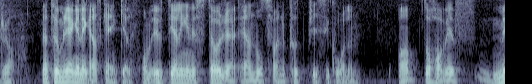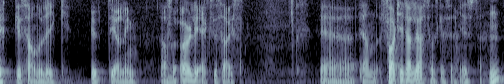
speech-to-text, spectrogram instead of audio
Bra. Men tumregeln är ganska enkel. Om utdelningen är större än motsvarande puttpris i kolen, ja, då har vi en mycket sannolik utdelning, alltså early exercise. Eh, en förtida lösen ska jag säga. Just. Mm.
